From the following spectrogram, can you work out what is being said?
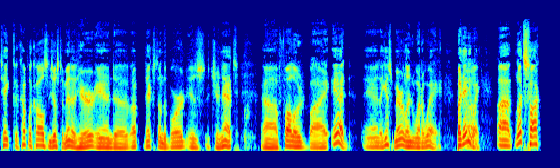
take a couple of calls in just a minute here, and uh, up next on the board is Jeanette, uh, followed by Ed. And I guess Marilyn went away. But anyway, uh, let's talk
